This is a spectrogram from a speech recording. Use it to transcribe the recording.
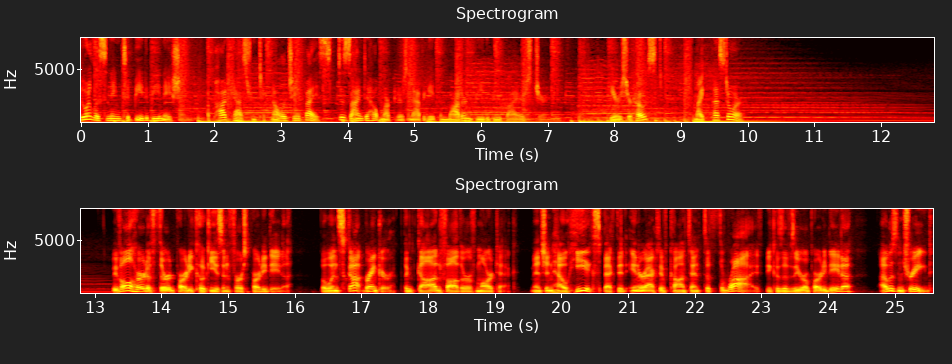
You're listening to B2B Nation, a podcast from Technology Advice designed to help marketers navigate the modern B2B buyer's journey. Here's your host, Mike Pastor. We've all heard of third party cookies and first party data, but when Scott Brinker, the godfather of Martech, mentioned how he expected interactive content to thrive because of zero party data, I was intrigued.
